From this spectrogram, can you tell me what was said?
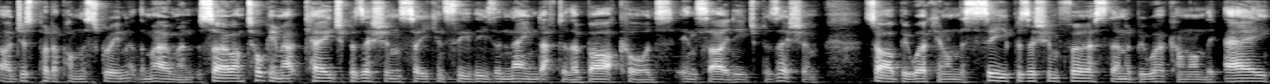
I just put up on the screen at the moment. So I'm talking about cage positions so you can see these are named after the bar chords inside each position. So I'll be working on the C position first, then I'd be working on the A,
